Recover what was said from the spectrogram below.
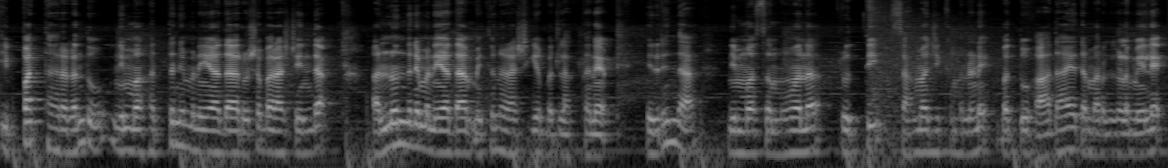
ಇಪ್ಪತ್ತಾರರಂದು ನಿಮ್ಮ ಹತ್ತನೇ ಮನೆಯಾದ ವೃಷಭ ರಾಶಿಯಿಂದ ಹನ್ನೊಂದನೇ ಮನೆಯಾದ ಮಿಥುನ ರಾಶಿಗೆ ಬದಲಾಗ್ತಾನೆ. ಇದರಿಂದ ನಿಮ್ಮ ಸಂವಹನ, ವೃತ್ತಿ, ಸಾಮಾಜಿಕ ಮನ್ನಣೆ ಮತ್ತು ಆದಾಯದ ಮಾರ್ಗಗಳ ಮೇಲೆ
